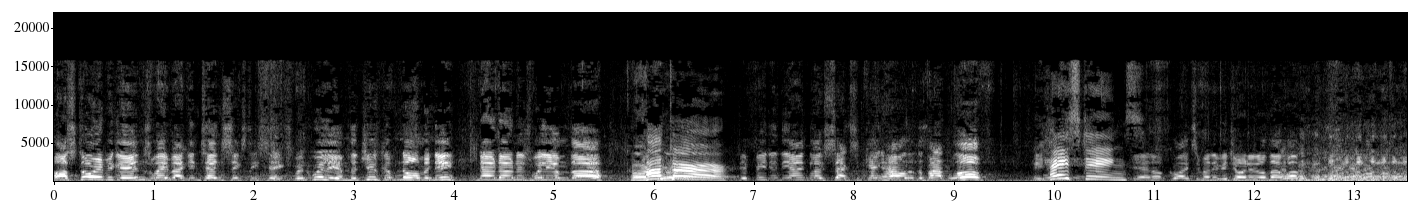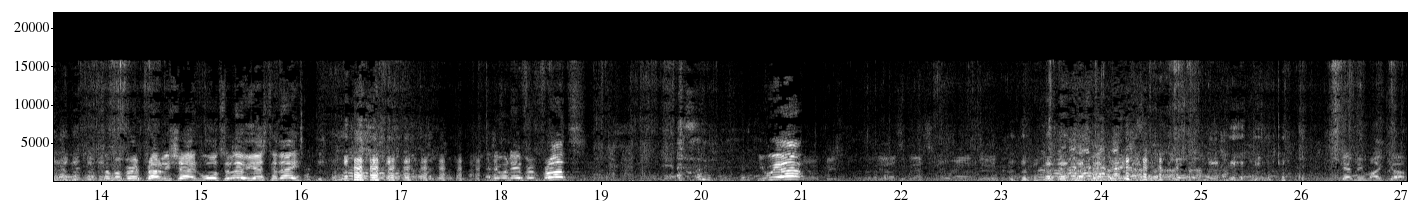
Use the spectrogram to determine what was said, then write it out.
Our story begins way back in 1066 when William, the Duke of Normandy, now known as William the Conqueror, defeated the Anglo-Saxon King Harold at the Battle of Hastings. Yeah, not quite so many of you joining on that one. Someone very proudly shouted Waterloo yesterday. Anyone here from France? Here we are. Get me my gun.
